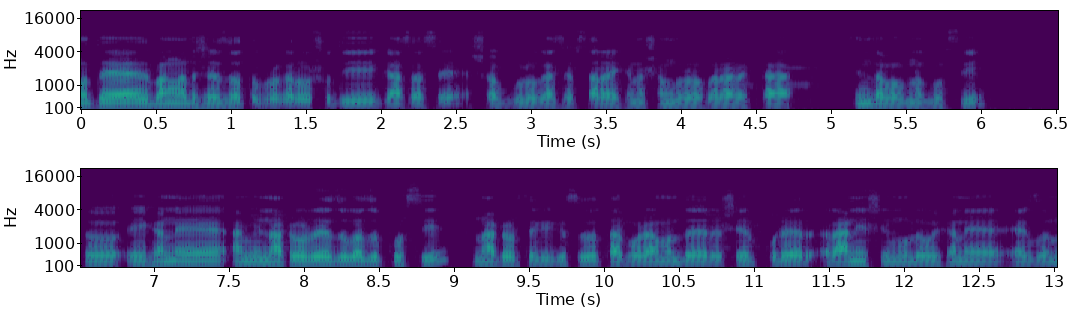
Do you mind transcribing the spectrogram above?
মতে বাংলাদেশের যত প্রকার ঔষধি গাছ আছে, সবগুলো গাছের চারা এখানে সংগ্রহ করার একটা চিন্তা ভাবনা করছি। তো এখানে আমি নাটোরে যোগাযোগ করছি। নাটোর থেকে কিছু, তারপরে আমাদের শেরপুরের রানী শিমুলে ওইখানে একজন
